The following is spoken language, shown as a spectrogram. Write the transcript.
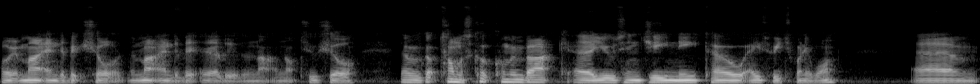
or it might end a bit short. It might end a bit earlier than that. I'm not too sure. Then we've got Thomas Cook coming back uh, using G Nico A321. Um,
